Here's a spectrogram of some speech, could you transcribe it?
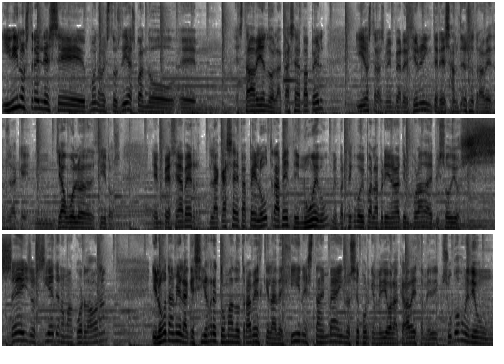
Y vi los trailers, eh, bueno, estos días cuando em, estaba viendo La Casa de Papel y ostras, me parecieron interesantes otra vez. O sea que mm, ya vuelvo a deciros, empecé a ver La Casa de Papel otra vez de nuevo. Me parece que voy para la primera temporada, episodios 6 o 7, no me acuerdo ahora. Y luego también la que sí he retomado otra vez, que la de in Steinbein, no sé por qué me dio la cabeza, me supongo que me dio un,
